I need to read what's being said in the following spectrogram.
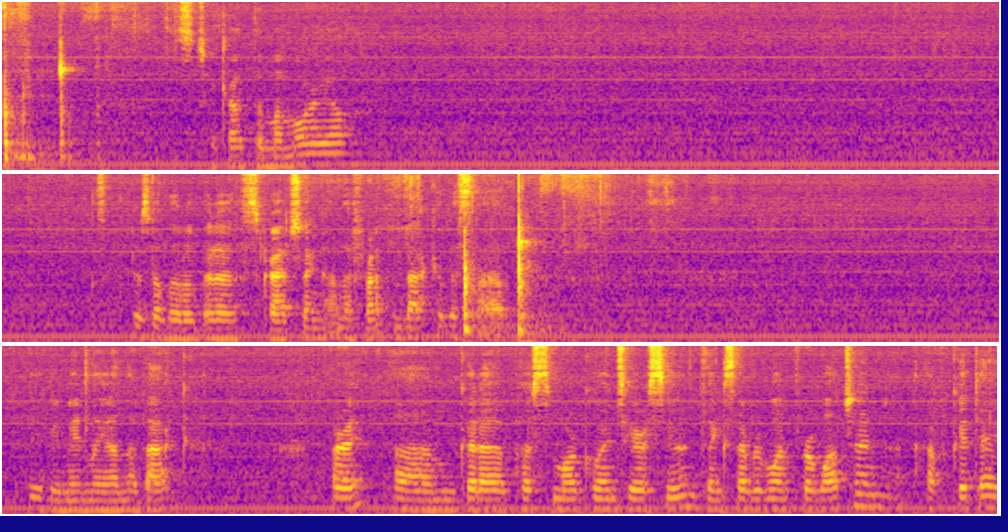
Let's check out the memorial. There's a little bit of scratching on the front and back of the slab. Maybe mainly on the back. Alright, I'm um, gonna post some more coins here soon. Thanks everyone for watching. Have a good day.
